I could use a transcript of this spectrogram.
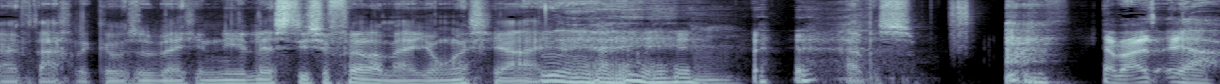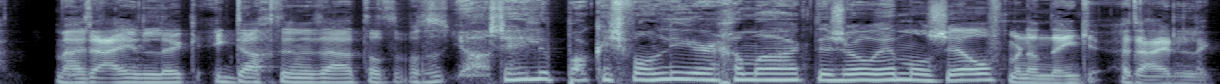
Hij heeft eigenlijk een beetje een nihilistische film, hè jongens? Ja, ja, hebben ze. Ja, maar, uit- ja, maar uiteindelijk, ik dacht inderdaad dat want het, ja, zijn hele pak is van leer gemaakt en zo helemaal zelf. Maar dan denk je, uiteindelijk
